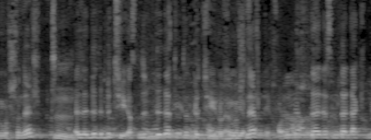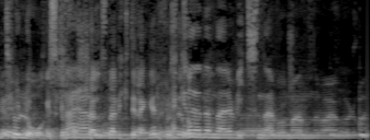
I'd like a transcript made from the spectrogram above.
emosjonelt mm. Eller det, det, betyr altså, det, det, det, betyr noe emosjonelt. Det det, er ikke den teologiske forskjellen som er viktig lenger, for å si det sånn. Er ikke det den der vitsen der hvor man hvor det var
